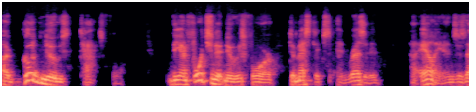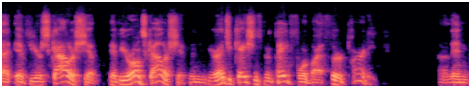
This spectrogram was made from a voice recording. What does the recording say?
a good news tax form. The unfortunate news for domestics and resident uh, aliens is that if your scholarship, if your own scholarship and your education's been paid for by a third party, uh, then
